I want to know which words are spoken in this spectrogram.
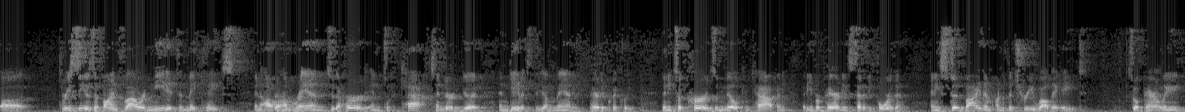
uh, three seahs of fine flour needed to make cakes. And Abraham ran to the herd and took a calf, tender and good, and gave it to the young man. He prepared it quickly. Then he took curds and milk and calf and that he prepared and he set it before them. And he stood by them under the tree while they ate. So apparently,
